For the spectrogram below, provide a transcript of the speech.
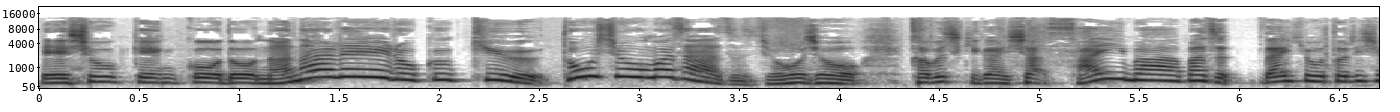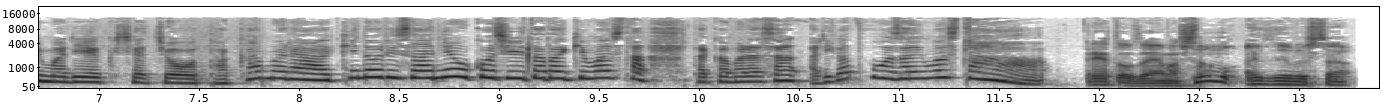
えー証券コード7069東証マザーズ上場株式会社サイバーバズ代表取締役社長高村明則さんにお越しいただきました。高村さん、ありがとうございました。ありがとうございましたどう。もありがとうございました。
